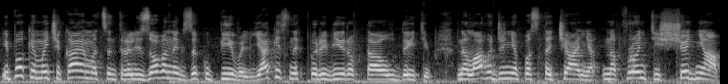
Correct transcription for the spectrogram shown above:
І поки ми чекаємо централізованих закупівель, якісних перевірок та аудитів, налагодження постачання на фронті щодня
